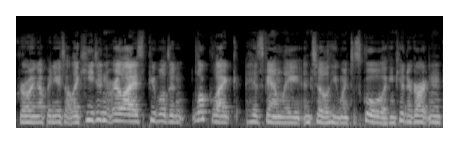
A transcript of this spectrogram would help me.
growing up in Utah. Like he didn't realize people didn't look like his family until he went to school, like in kindergarten.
